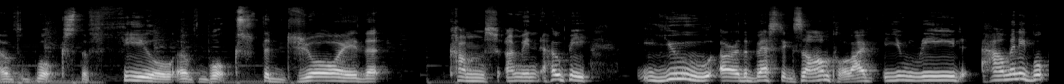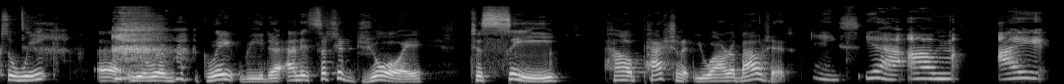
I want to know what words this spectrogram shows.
of books, the feel of books, the joy that comes. I mean, Hopi, you are the best example. I've, you read how many books a week? Uh, you're a great reader, and it's such a joy to see how passionate you are about it. Thanks. Yeah. Um I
